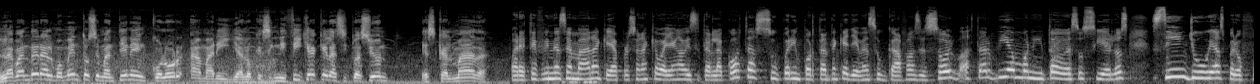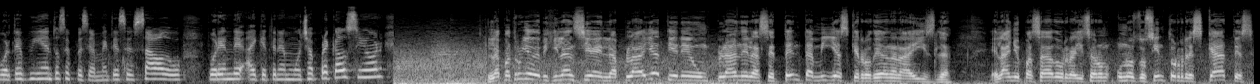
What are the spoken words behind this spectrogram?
La bandera al momento se mantiene en color amarilla, lo que significa que la situación es calmada. Para este fin de semana, aquellas personas que vayan a visitar la costa, súper importante que lleven sus gafas de sol. Va a estar bien bonito esos cielos, sin lluvias, pero fuertes vientos, especialmente ese sábado. Por ende, hay que tener mucha precaución. La patrulla de vigilancia en la playa tiene un plan en las 70 millas que rodean a la isla. El año pasado realizaron unos 200 rescates,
